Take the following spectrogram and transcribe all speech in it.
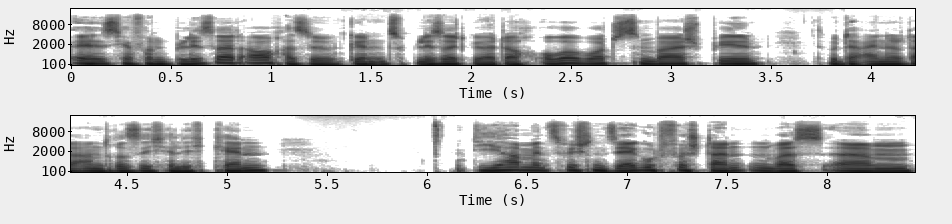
ist ja von Blizzard auch, also zu Blizzard gehört auch Overwatch zum Beispiel, das wird der eine oder andere sicherlich kennen. Die haben inzwischen sehr gut verstanden, was ähm,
